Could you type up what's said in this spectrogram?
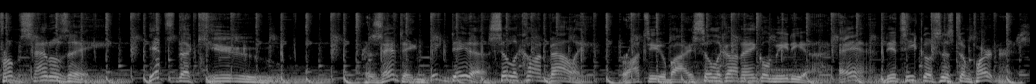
from San Jose, it's theCUBE. Presenting Big Data Silicon Valley. Brought to you by SiliconANGLE Media and its ecosystem partners.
